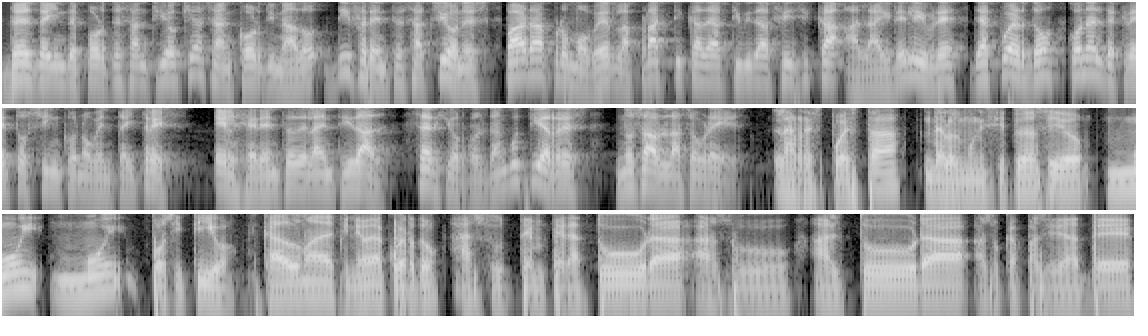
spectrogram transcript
Desde Indeportes Antioquia se han coordinado diferentes acciones para promover la práctica de actividad física al aire libre de acuerdo con el decreto 593. El gerente de la entidad, Sergio Roldán Gutiérrez, nos habla sobre esto. La respuesta de los municipios ha sido muy, muy positiva. Cada uno ha definido de acuerdo a su temperatura, a su altura, a su capacidad de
